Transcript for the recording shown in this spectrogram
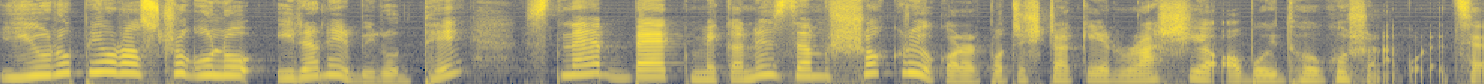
ইউরোপীয় রাষ্ট্রগুলো ইরানের বিরুদ্ধে স্ন্যাপব্যাক মেকানিজম সক্রিয় করার প্রচেষ্টাকে রাশিয়া অবৈধ ঘোষণা করেছে।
